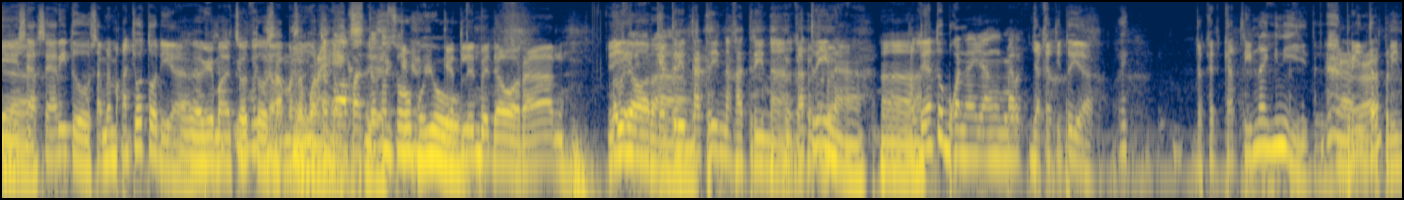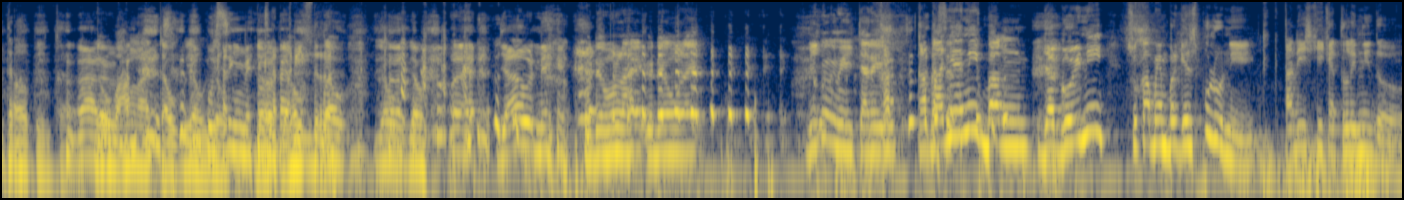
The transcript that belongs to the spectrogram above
Iya. share-share itu sambil makan coto dia. lagi main coto sama samurai X. apa? Surabaya. Kathleen beda orang. Oh, beda orang. Katrina, Katrina. Katrina. Heeh. Katrina tuh bukannya yang merek jaket itu ya? Eh, jaket Katrina gini gitu. printer, printer. Oh, pinter. Jauh banget, jauh jauh jauh. Pusing nih. Jauh jauh jauh. Jauh nih. Udah mulai, udah mulai. Bingung nih cari Katanya nih Bang Jago ini suka member Gen 10 nih. Tadi si Kathleen itu.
